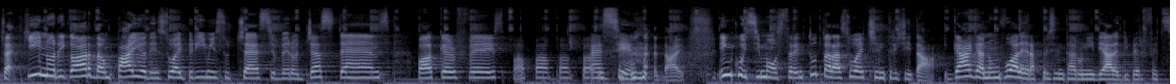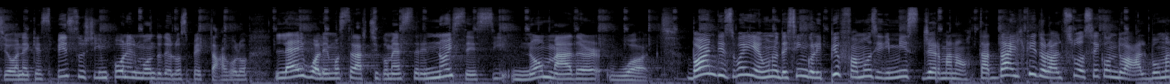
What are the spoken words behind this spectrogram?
Cioè, chi non ricorda un paio dei suoi primi successi, ovvero Just Dance, Poker Face, pa, pa, pa. Eh sì. dai, in cui si mostra in tutta la sua eccentricità. Gaga non vuole rappresentare un ideale di perfezione che spesso ci impone il mondo dello spettacolo. Lei vuole mostrarci come essere noi stessi, no matter what. Born This Way è uno dei singoli più famosi di Miss Germanotta, dà il titolo al suo secondo album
